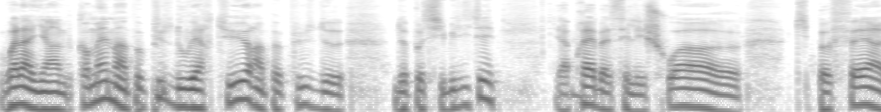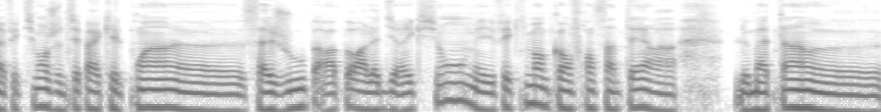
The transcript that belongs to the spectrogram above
voilà, il y a un- quand même un peu plus d'ouverture, un peu plus de, de possibilités. Et après, bah, c'est les choix qu'ils peuvent faire. Effectivement, je ne sais pas à quel point euh, ça joue par rapport à la direction, mais effectivement, quand France Inter, a, le matin, euh,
